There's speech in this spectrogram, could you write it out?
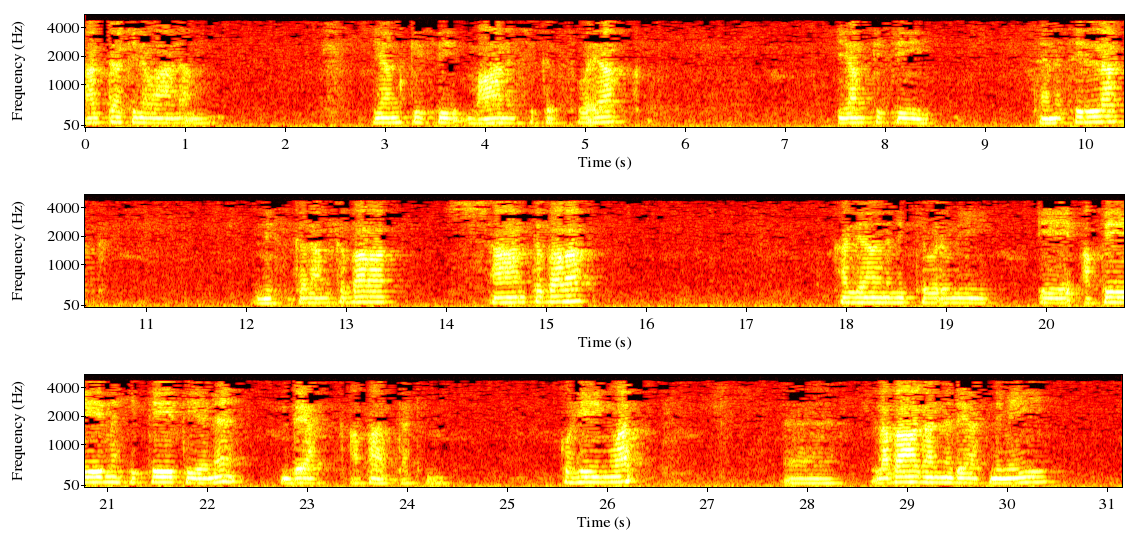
අත්දකින්නවා නම් යම් කිසි මානසික සුවයක් යම් කිසි තනසිල්ලක් නිස්කලංක බවක් ශාන්ත බවක් කල්යාණ මිත්‍රවරුනි ඒ අපේම හිතේ තියෙන දෙයක් අප අත්දකින්න. කොහෙන්වත් ලබා ගන්න දෙයක් නෙමෙයි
